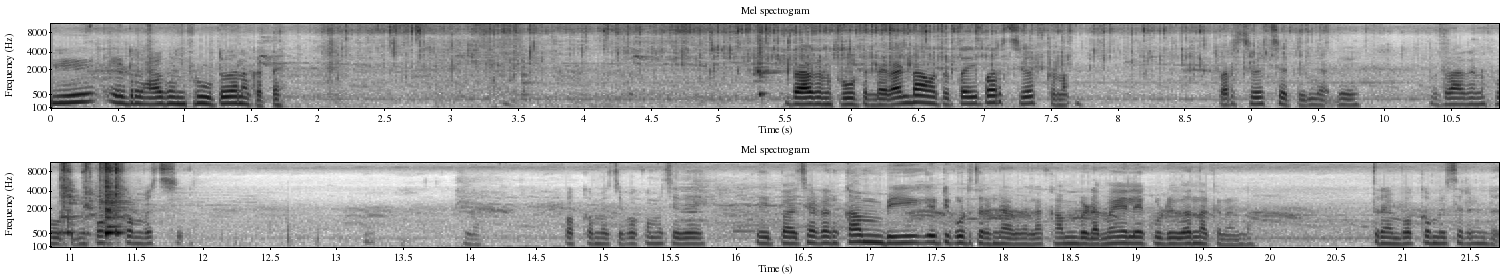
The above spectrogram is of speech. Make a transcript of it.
ഈ ഡ്രാഗൺ ഫ്രൂട്ട് നനക്കട്ടെ ഡ്രാഗൺ ഫ്രൂട്ടിന്റെ രണ്ടാമത്തെ തൈ പറിച്ച് വെക്കണം. പറിച്ച് വെച്ചിട്ടില്ല. അതെ ഡ്രാഗൺ ഫ്രൂട്ടിന് പൊക്കം വെച്ച്. പൊക്കം വെച്ച് പൊക്കം വെച്ച്. ഇതേ ഇപ്പോൾ ചേട്ടൻ കമ്പി കെട്ടി കൊടുത്തിട്ടുണ്ടായിരുന്നല്ല. കമ്പിയുടെ മേലെ കൂടി വന്നേക്കണുണ്ട്. ഇത്രയും പൊക്കം വെച്ചിട്ടുണ്ട്.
